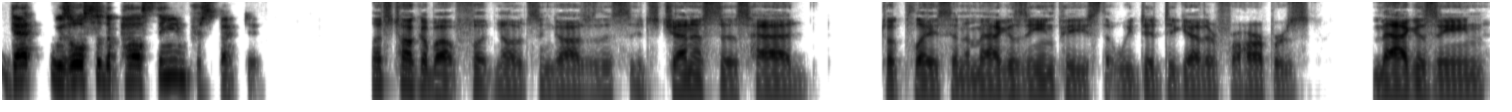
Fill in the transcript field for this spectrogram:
that was also the Palestinian perspective. Let's talk about footnotes in Gaza. This its genesis had took place in a magazine piece that we did together for Harper's magazine.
